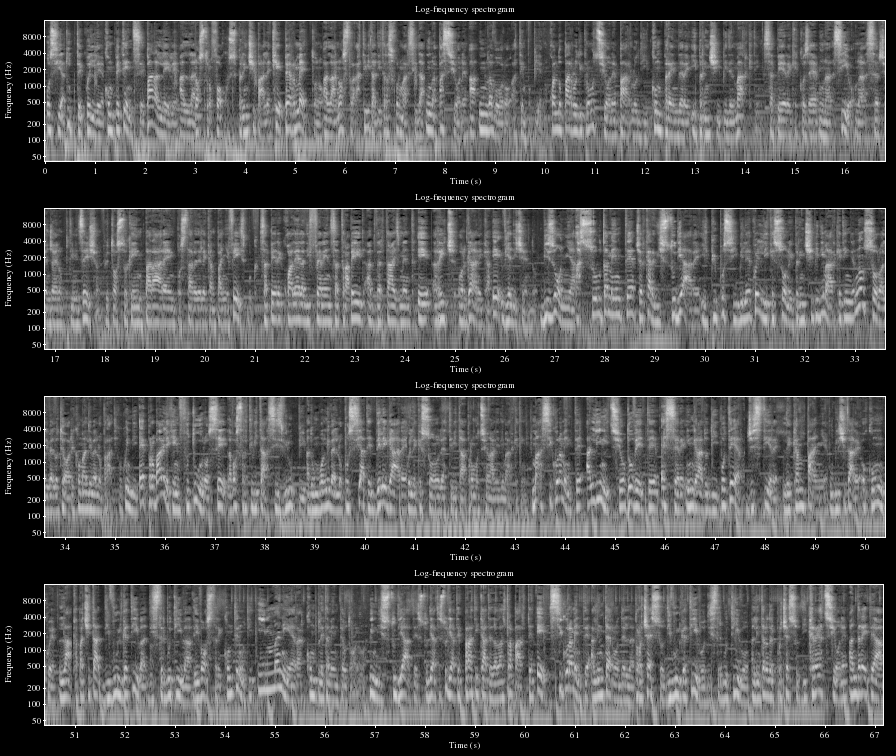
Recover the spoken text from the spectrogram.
ossia tutte quelle competenze parallele al nostro focus principale che permettono alla nostra attività di trasformarsi da una passione a un lavoro a tempo pieno. Quando parlo di promozione parlo di comprendere i principi del marketing, sapere che cos'è una SEO, una Search Engine Optimization, piuttosto che imparare a impostare delle campagne Facebook, sapere qual è la differenza tra paid advertisement e reach organica e via dicendo. Bisogna assolutamente cercare di studiare il più possibile quelli che sono i principi di marketing non solo a livello teorico ma a livello pratico. Quindi è probabile che in futuro se la vostra attività si sviluppi ad un buon livello possiate delegare quelle che sono le attività promozionali di marketing. Ma sicuramente all'inizio dovete essere in grado di poter gestire le campagne pubblicitarie o comunque la capacità divulgativa, distributiva dei vostri contenuti in maniera completamente autonoma. Quindi studiate, studiate, studiate, praticate dall'altra parte e sicuramente all'interno del processo divulgativo, distributivo, all'interno del processo di creazione andrete a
